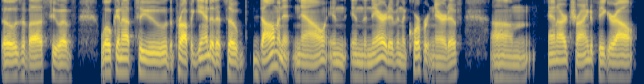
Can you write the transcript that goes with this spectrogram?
those of us who have woken up to the propaganda that's so dominant now in in the narrative, in the corporate narrative, um, and are trying to figure out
